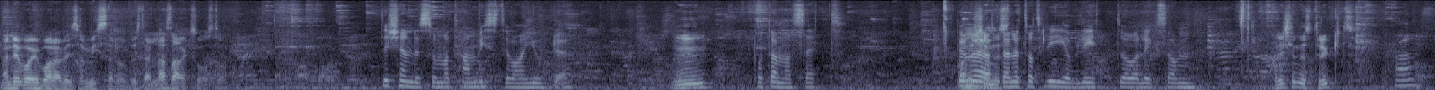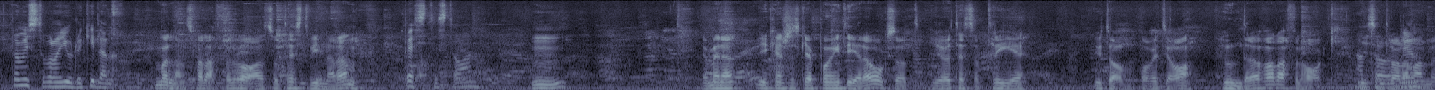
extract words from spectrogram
Men det var ju bara vi som missade att beställa stark sås då. Det kändes som att han visste vad han gjorde Mm. På ett annat sätt. Ja, det kändes- Bemötandet var trevligt och liksom, det kändes tryggt. ja, de visste vad de gjorde killarna. Möllans falafel var alltså testvinnaren. Bäst i stan. Mm. Jag menar, vi kanske ska poängtera också att vi har testat tre utav, vad vet jag, hundra falafelhak i centrala Malmö.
